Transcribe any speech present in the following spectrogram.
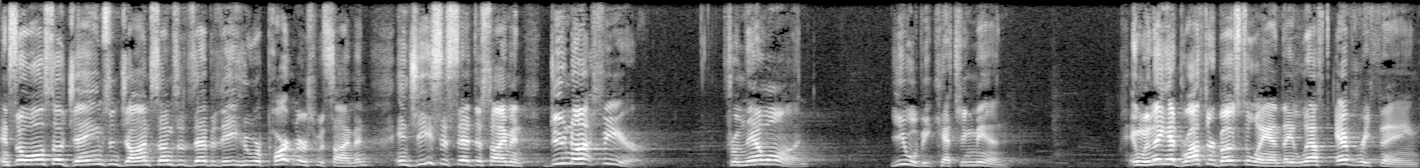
And so also James and John, sons of Zebedee, who were partners with Simon. And Jesus said to Simon, Do not fear. From now on, you will be catching men. And when they had brought their boats to land, they left everything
